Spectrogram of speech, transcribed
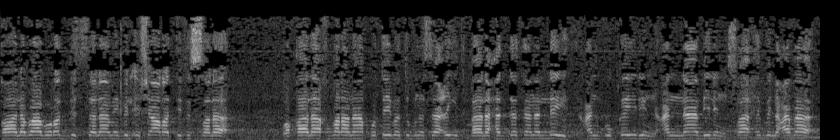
قال باب رد السلام بالإشارة في الصلاة. وقال أخبرنا قتيبة بن سعيد قال حدثنا الليث عن بكير عن نابل صاحب العباء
